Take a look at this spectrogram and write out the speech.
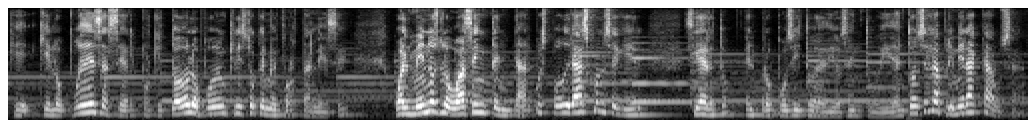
que, que, lo puedes hacer, porque todo lo puedo en Cristo que me fortalece, o al menos lo vas a intentar, pues podrás conseguir, ¿cierto?, el propósito de Dios en tu vida. Entonces la primera causa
